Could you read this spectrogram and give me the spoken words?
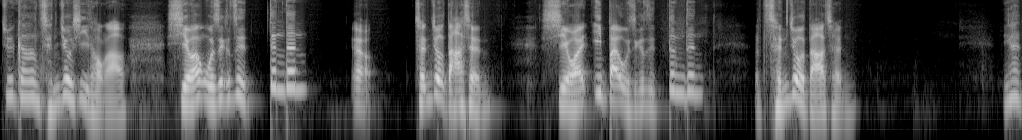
就是刚刚成就系统啊，写完五十个字，噔噔，呃，成就达成，写完一百五十个字，噔噔，成就达成。你看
